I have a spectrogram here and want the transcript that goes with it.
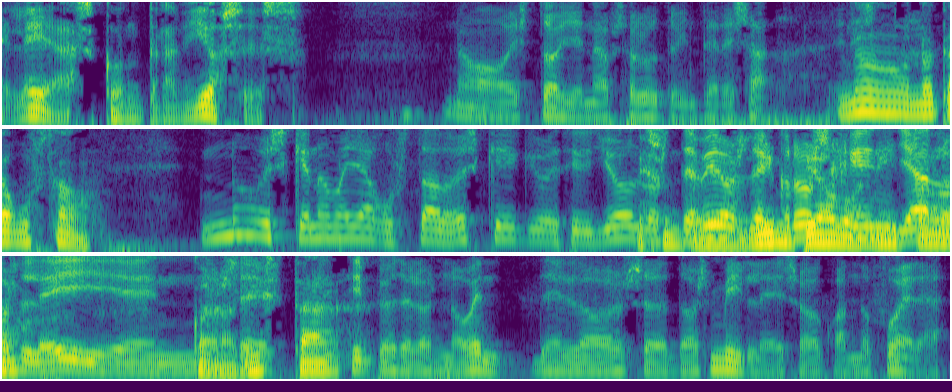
peleas contra dioses. No estoy en absoluto interesado. en No, ¿no te ha gustado? No es que no me haya gustado, es que quiero decir, yo Es los TVO de Crossgen ya los leí en no sé, principios de los 90, de los eh, 2000 o cuando fuera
